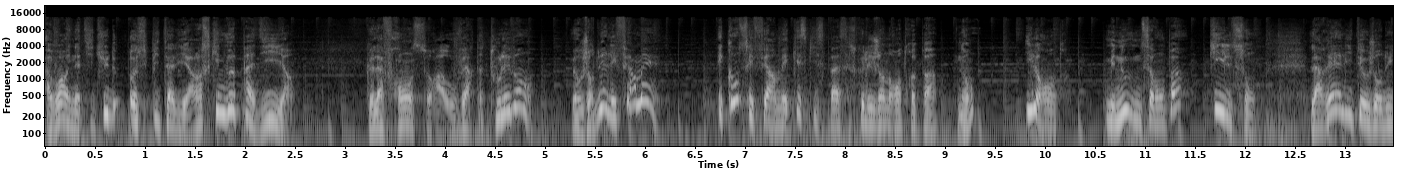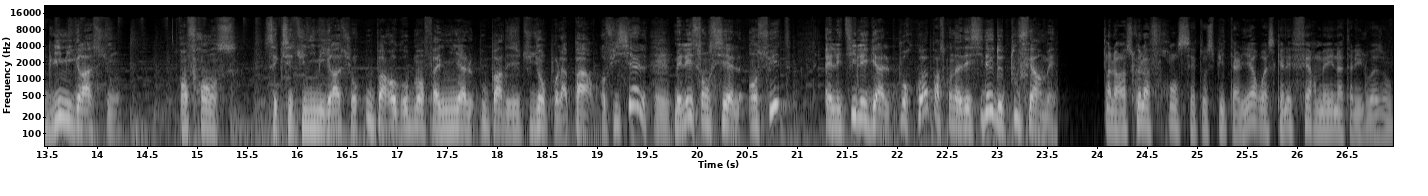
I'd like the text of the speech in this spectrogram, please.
avoir une attitude hospitalière. Alors ce qui ne veut pas dire que la France sera ouverte à tous les vents, mais aujourd'hui elle est fermée. Et quand c'est fermé, qu'est-ce qui se passe? Est-ce que les gens ne rentrent pas? Non, ils rentrent. Mais nous, nous ne savons pas qui ils sont. La réalité aujourd'hui de l'immigration en France, c'est que c'est une immigration ou par regroupement familial ou par des étudiants pour la part officielle, mm. mais l'essentiel ensuite, elle est illégale. Pourquoi? Parce qu'on a décidé de tout fermer. Alors est-ce que la France est hospitalière ou est-ce qu'elle est fermée, Nathalie Loiseau?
